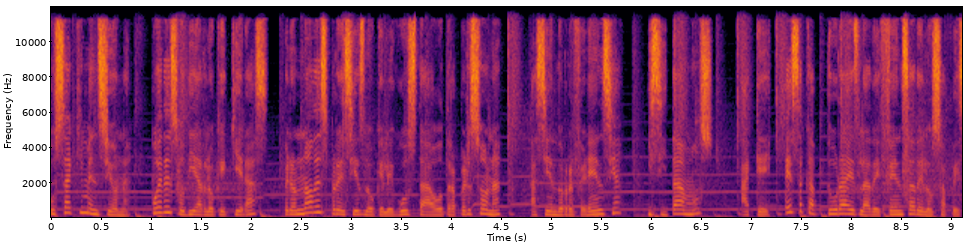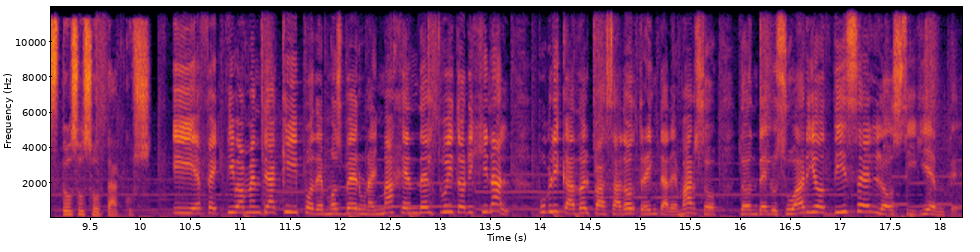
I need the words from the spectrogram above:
Usaki menciona, puedes odiar lo que quieras, pero no desprecies lo que le gusta a otra persona, haciendo referencia, y citamos, a que esa captura es la defensa de los apestosos otakus. Y efectivamente aquí podemos ver una imagen del tweet original, publicado el pasado 30 de marzo, donde el usuario dice lo siguiente.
